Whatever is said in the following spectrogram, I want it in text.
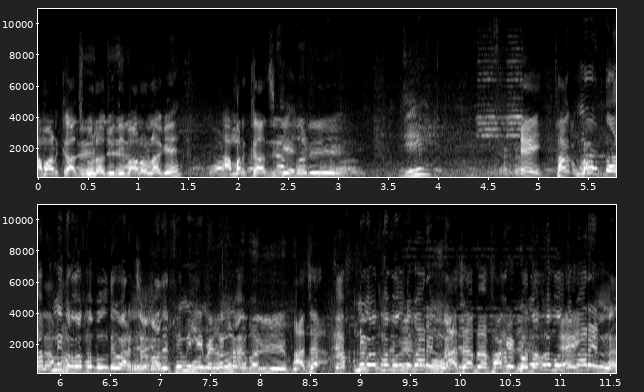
আমার কাজগুলো যদি ভালো লাগে আমার কাজকে জি? এই আপনি তো কথা বলতে পারেন না। আমাদের ফ্যামিলি ম্যাটার না। আচ্ছা আপনি কথা বলতে পারেন না। আচ্ছা আপনার ফাঁকে কথা বলতে পারেন না।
